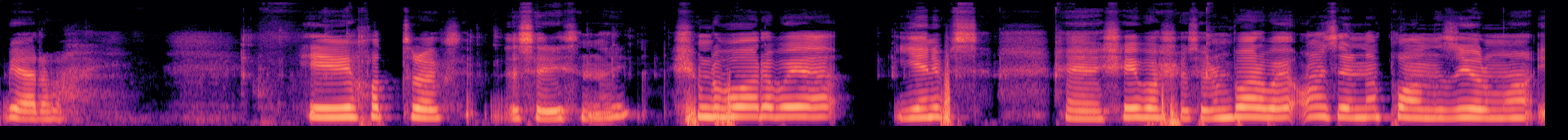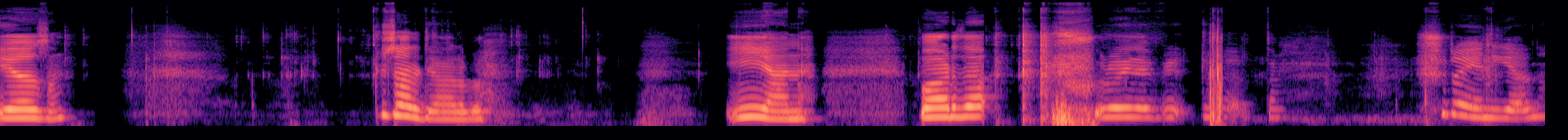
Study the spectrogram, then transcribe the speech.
bir araba. Heavy Hot Trucks serisinden. Şimdi bu arabaya yeni bir şey başlatıyorum. Bu arabaya 10 üzerinden puanınızı yoruma yazın. Güzel bir araba. İyi yani. Bu arada şurayı da bir düzelttim. Şu da yeni geldi.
